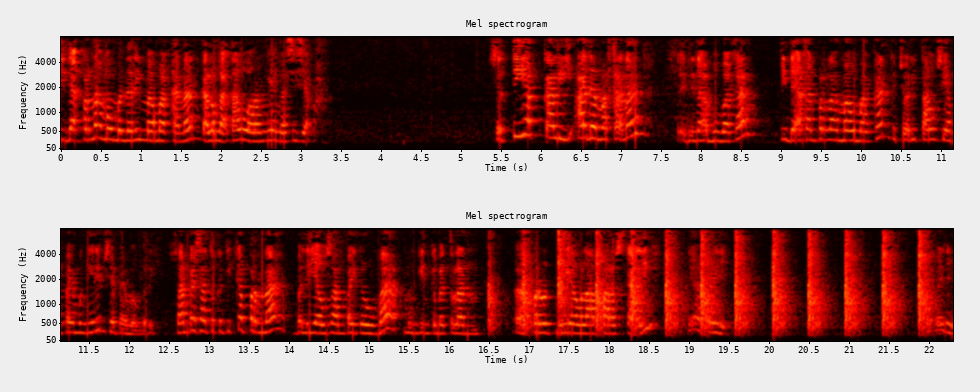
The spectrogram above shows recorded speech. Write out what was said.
tidak pernah mau menerima makanan kalau nggak tahu orangnya ngasih siapa. Setiap kali ada makanan, Sayyidina Abu Bakar tidak akan pernah mau makan kecuali tahu siapa yang mengirim, siapa yang memberi. Sampai satu ketika pernah beliau sampai ke rumah, mungkin kebetulan uh, perut beliau lapar sekali. Ini apa ini? Apa ini?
